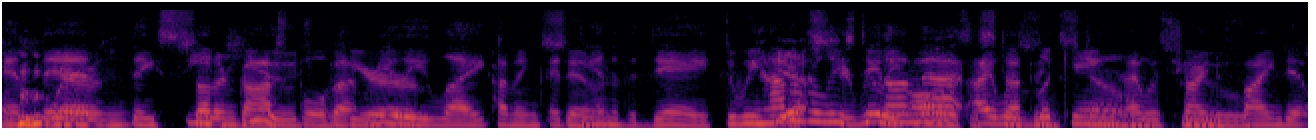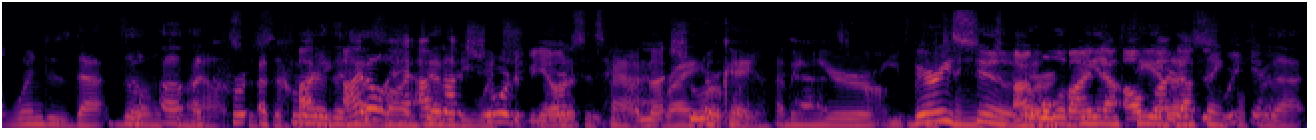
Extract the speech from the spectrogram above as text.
and then they seem Southern huge, Gospel but here really like coming at the end of the day, Do we have Yes. a release It date really on all that? is a I was looking. I was trying to to find it. When does that the- film a- come a out? a career specifically? that I has don't. Ha- I'm not longevity, sure which to be honest has with you. had, I'm not right? sure. Okay, I mean, you're Um, very soon. to- I will will find be in out- I'll find theater. out I'm this thankful for weekend. that.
